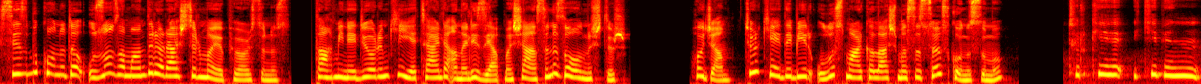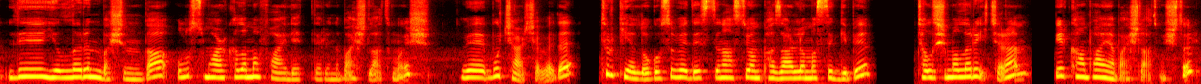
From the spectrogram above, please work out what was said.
Siz bu konuda uzun zamandır araştırma yapıyorsunuz. Tahmin ediyorum ki yeterli analiz yapma şansınız olmuştur. Hocam, Türkiye'de bir ulus markalaşması söz konusu mu? Türkiye 2000'li yılların başında ulus markalama faaliyetlerini başlatmış ve bu çerçevede Türkiye logosu ve destinasyon pazarlaması gibi çalışmaları içeren bir kampanya başlatmıştır.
